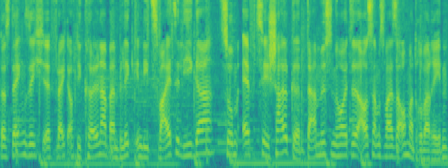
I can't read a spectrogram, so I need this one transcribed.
Das denken sich äh, vielleicht auch die Kölner beim Blick in die zweite Liga zum FC Schalke. Da müssen wir heute ausnahmsweise auch mal drüber reden,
